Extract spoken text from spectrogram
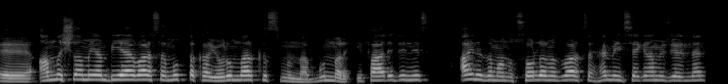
Ee, anlaşılamayan bir yer varsa mutlaka yorumlar kısmında bunları ifade ediniz. Aynı zamanda sorularınız varsa hem Instagram üzerinden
